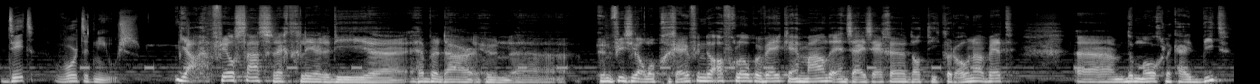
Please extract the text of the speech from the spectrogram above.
Dit wordt het nieuws. Ja, veel staatsrechtgeleerden die uh, hebben daar hun, uh, hun visie al op gegeven in de afgelopen weken en maanden. En zij zeggen dat die coronawet uh, de mogelijkheid biedt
